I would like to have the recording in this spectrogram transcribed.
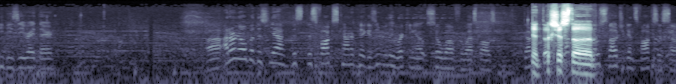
DBZ right there. Uh, I don't know, but this yeah, this this Fox counter pick isn't really working out so well for Westballz. Duck- Yeah, Duck's just, Duck uh, no slouch against Foxes, so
